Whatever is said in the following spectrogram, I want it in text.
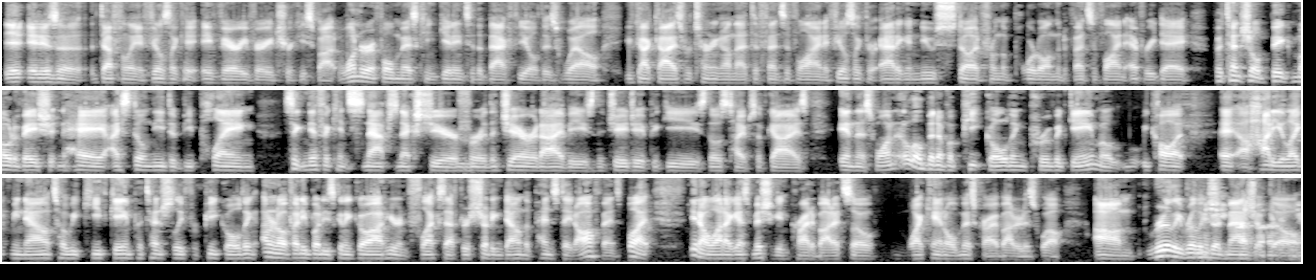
it, it is a definitely it feels like a, a, very very tricky spot wonder if Ole Miss can get into the backfield as well you've got guys returning on that defensive line it feels like they're adding a new stud from the portal on the defensive line every day potential big motivation hey I still need to be playing significant snaps next year mm-hmm. for the Jared Iveys the JJ McGee's those types of guys in this one a little bit of a Pete Golding prove it game we call it a how do you like me now Toby Keith game potentially for Pete Golding. I don't know if anybody's going to go out here and flex after shutting down the Penn State offense, but you know what? I guess Michigan cried about it, so why can't Ole Miss cry about it as well? Um, really, really Michigan good matchup though.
